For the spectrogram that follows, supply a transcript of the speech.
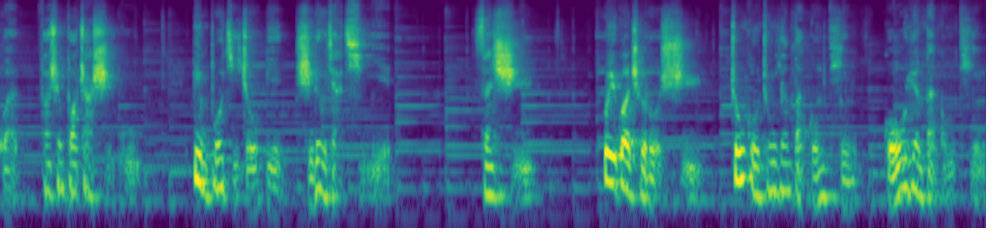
罐发生爆炸事故，并波及周边十六家企业。三十，为贯彻落实中共中央办公厅、国务院办公厅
